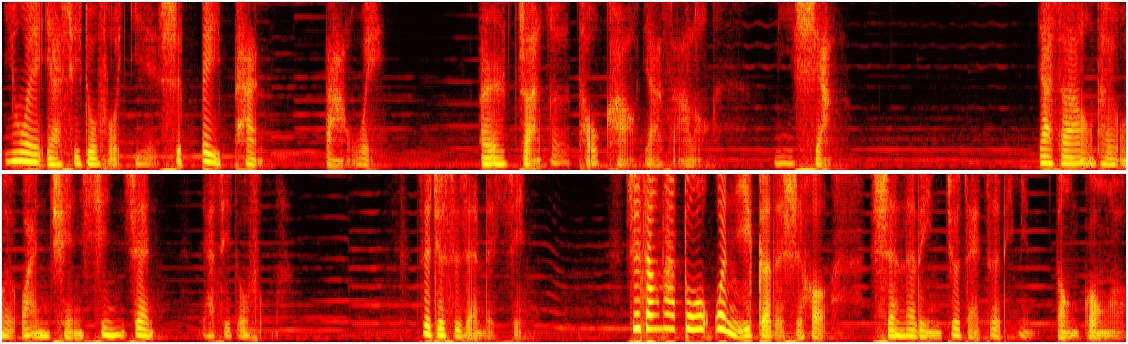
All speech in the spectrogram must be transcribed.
因为亚西多佛也是背叛大卫，而转而投靠亚沙龙。你想，亚沙龙他会完全信任亚西多佛吗？这就是人的心。所以，当他多问一个的时候，神的灵就在这里面动工哦。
